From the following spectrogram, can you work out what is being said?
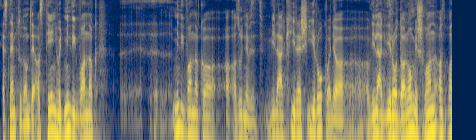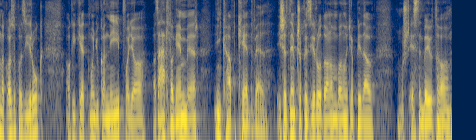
Ezt nem tudom, de az tény, hogy mindig vannak mindig vannak a, az úgynevezett világhíres írók, vagy a, a világirodalom, és van, az, vannak azok az írók, akiket mondjuk a nép, vagy a, az átlagember inkább kedvel. És ez nem csak az irodalomban, hogyha például most eszembe jut a,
